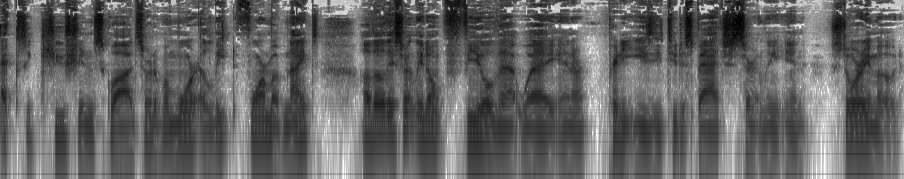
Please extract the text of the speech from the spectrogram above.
execution squad, sort of a more elite form of knights, although they certainly don't feel that way and are pretty easy to dispatch, certainly in story mode.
